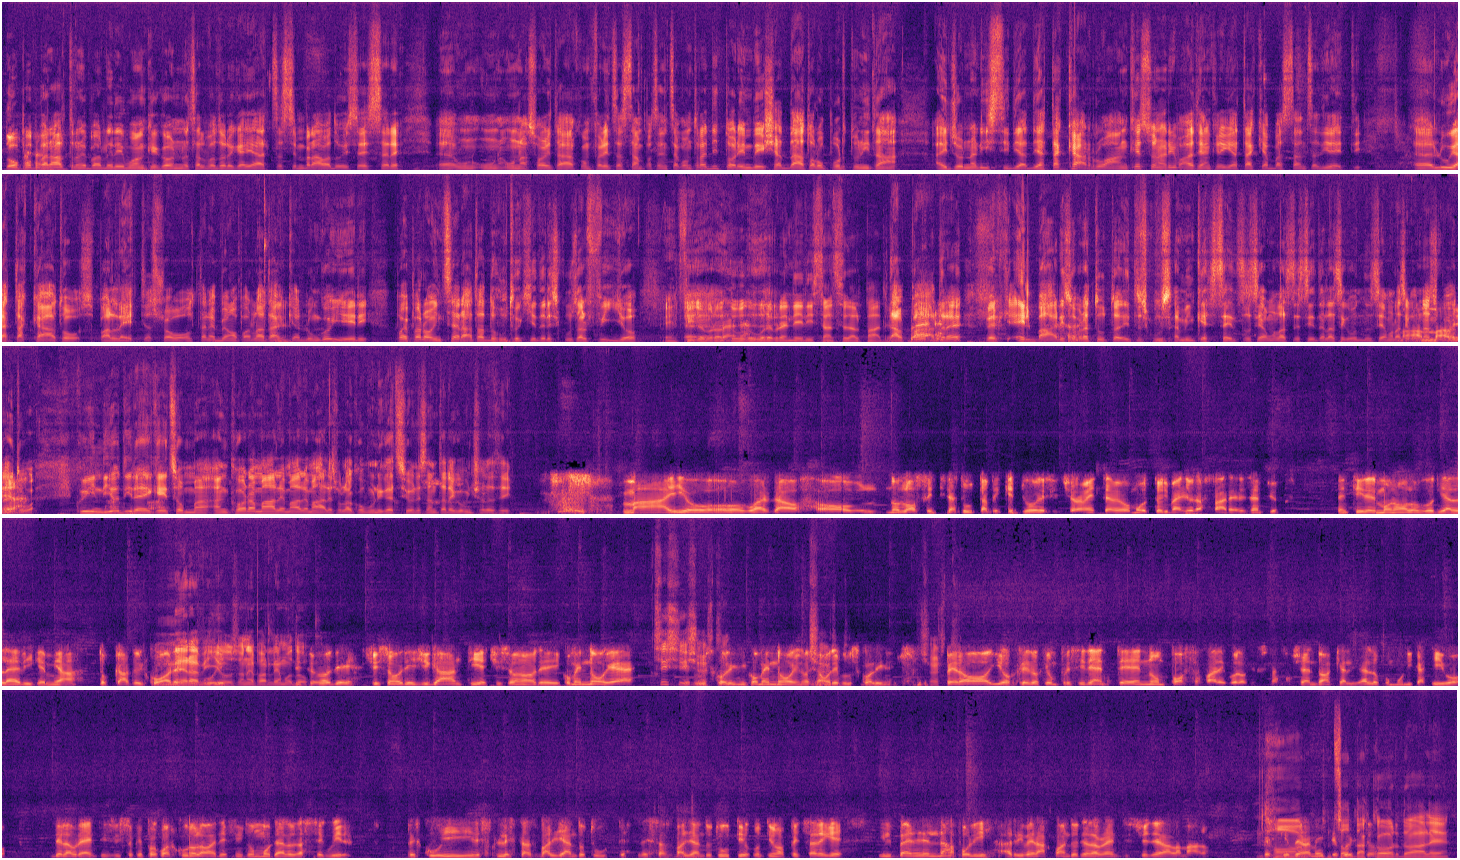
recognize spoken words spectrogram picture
dopo peraltro ne parleremo anche con Salvatore Cagliazza. Sembrava dovesse essere eh, un, un, una solita conferenza stampa senza contraddittorio, invece ha dato l'opportunità ai giornalisti di, di attaccarlo anche e sono arrivati anche degli attacchi abbastanza diretti. Eh, lui ha attaccato Spalletti a sua volta, ne abbiamo parlato anche a lungo ieri, poi però in serata ha dovuto chiedere scusa al figlio. E il figlio eh, però ha dovuto pure prendere distanze dal padre. Dal padre, perché, e il Bari soprattutto ha detto scusami in che senso siamo la, stessa, la seconda, siamo la seconda squadra tua. Quindi io direi che insomma ancora male male male sulla comunicazione. Santare comincia da te. Ma io guarda, ho, non l'ho sentita tutta perché due ore sinceramente avevo molto di meglio da fare, ad esempio sentire il monologo di Allevi che mi ha toccato il cuore. Meraviglioso, ne parliamo dopo. Ci sono, dei, ci sono, dei, giganti e ci sono dei come noi, eh? Sì, sì, dei certo. bruscolini come noi, noi siamo Certo. dei bruscolini. Certo. Però io credo che un presidente non possa fare quello che sta facendo anche a livello comunicativo De Laurentiis, visto che poi qualcuno l'aveva definito un modello da seguire. Per cui le, le sta sbagliando tutte, le sta sbagliando tutte. Io continuo a pensare che il bene del Napoli arriverà quando De Laurentiis cederà la mano. Perché No, veramente sono questo d'accordo, Ale.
